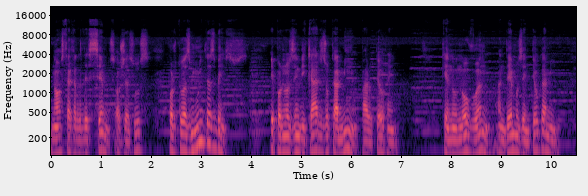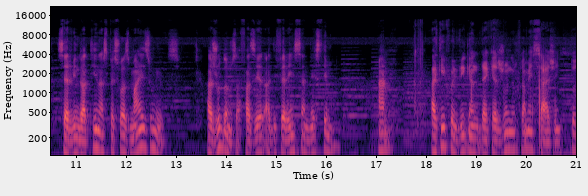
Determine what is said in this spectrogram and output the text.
nós te agradecemos, ó Jesus, por tuas muitas bênçãos e por nos indicares o caminho para o teu reino. Que no novo ano andemos em teu caminho, servindo a ti nas pessoas mais humildes. Ajuda-nos a fazer a diferença neste mundo. Amém. Aqui foi Vigan Decker Jr. com a mensagem do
